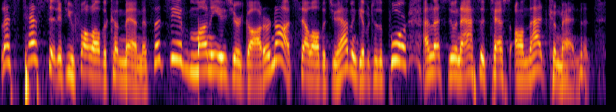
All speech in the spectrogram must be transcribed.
let's test it if you follow all the commandments. Let's see if money is your God or not. Sell all that you have and give it to the poor, and let's do an acid test on that commandment.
